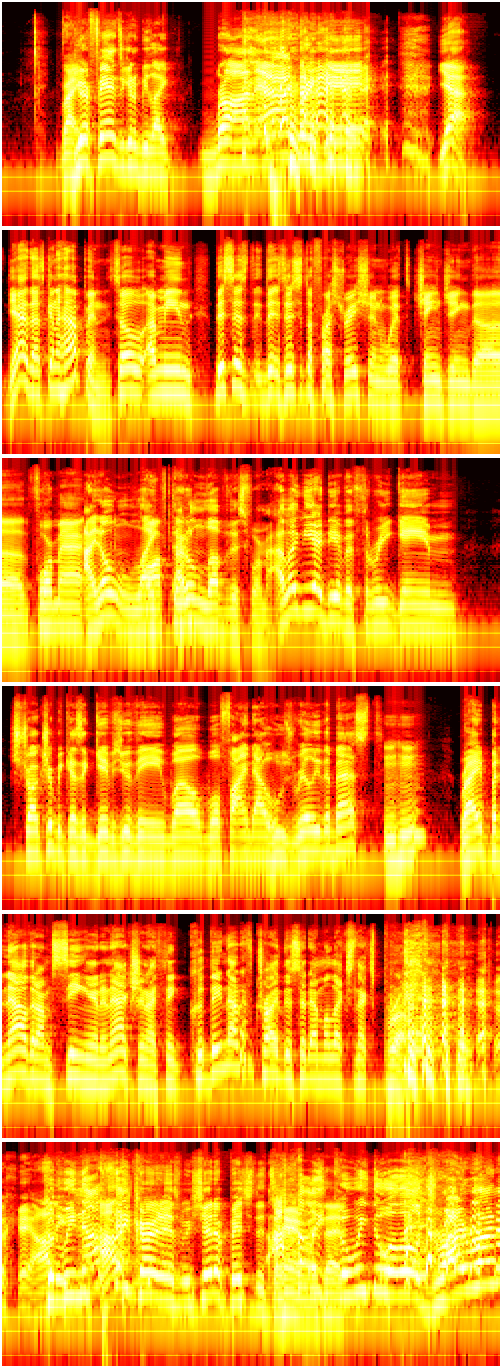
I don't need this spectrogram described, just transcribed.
right Your fans are going to be like, bruh, on aggregate. Yeah. Yeah, that's gonna happen. So I mean, this is this, this is the frustration with changing the format. I don't like, Often. I don't love this format. I like the idea of a three game structure because it gives you the, well, we'll find out who's really the best. Mm-hmm. Right? But now that I'm seeing it in action, I think, could they not have tried this at MLS Next Pro? okay, Ali, we not- Ali Curtis, we should have pitched it to him. Ali, could we do a little dry run?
